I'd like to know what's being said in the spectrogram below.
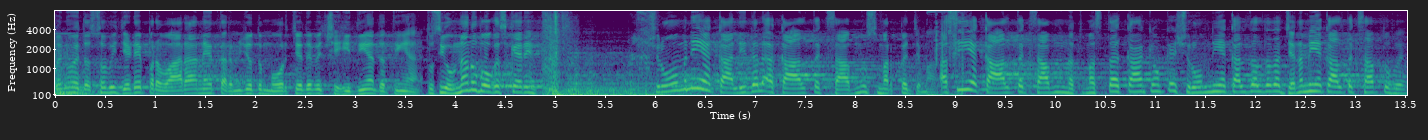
ਮੈਨੂੰ ਇਹ ਦੱਸੋ ਵੀ ਜਿਹੜੇ ਪਰਿਵਾਰਾਂ ਨੇ ਧਰਮਯੁੱਧ ਮੋਰਚੇ ਦੇ ਵਿੱਚ ਸ਼ਹੀਦੀਆਂ ਦਿੱਤੀਆਂ, ਤੁਸੀਂ ਉਹਨਾਂ ਨੂੰ ਬੋਗਸ ਕਹਿ ਰਹੇ ਹੋ? ਸ਼੍ਰੋਮਣੀ ਅਕਾਲੀ ਦਲ ਅਕਾਲ ਤਖਤ ਸਾਹਿਬ ਨੂੰ ਸਮਰਪਿਤ ਜਮਾ ਅਸੀਂ ਅਕਾਲ ਤਖਤ ਸਾਹਿਬ ਨੂੰ ਨਤਮਸਤਕ ਹਾਂ ਕਿਉਂਕਿ ਸ਼੍ਰੋਮਣੀ ਅਕਾਲੀ ਦਲ ਦਾ ਤਾਂ ਜਨਮ ਹੀ ਅਕਾਲ ਤਖਤ ਸਾਹਿਬ ਤੋਂ ਹੋਇਆ।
